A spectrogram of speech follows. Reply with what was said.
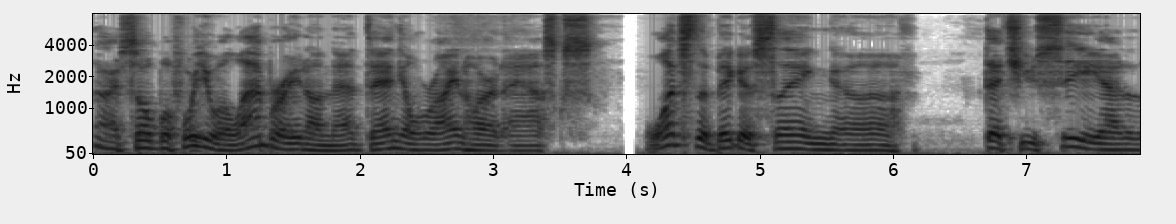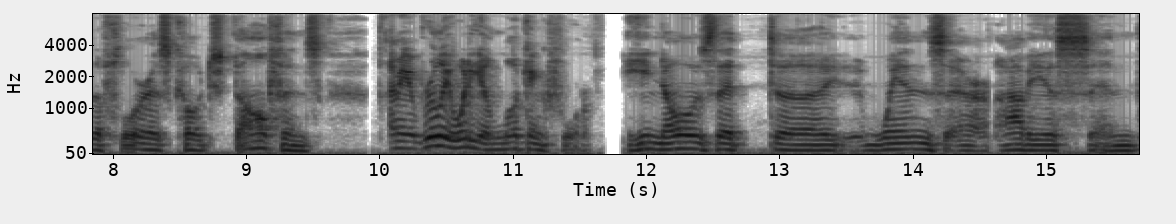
All right, so before you elaborate on that, Daniel Reinhardt asks What's the biggest thing uh, that you see out of the Flores coach Dolphins? I mean, really, what are you looking for? He knows that uh, wins are obvious and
